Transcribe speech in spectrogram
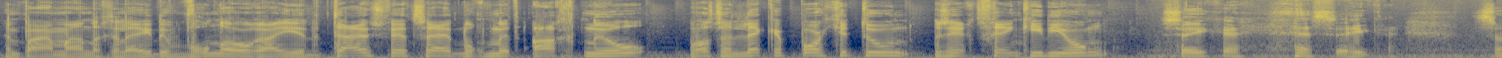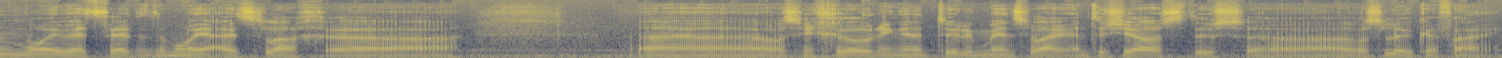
Een paar maanden geleden won Oranje de thuiswedstrijd nog met 8-0. Was een lekker potje toen, zegt Frenkie de Jong. Zeker, zeker. Het is een mooie wedstrijd met een mooie uitslag. Uh, was in Groningen natuurlijk, mensen waren enthousiast. Dus het was een leuke ervaring.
